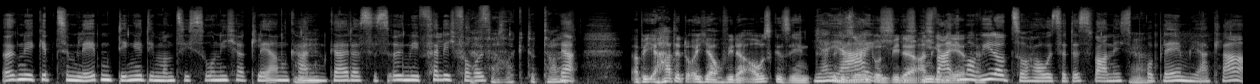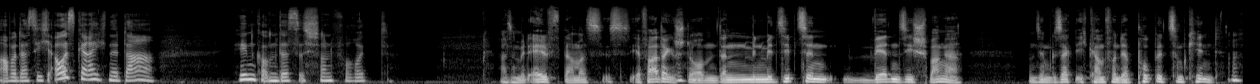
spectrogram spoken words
irgendwie gibt es im Leben Dinge, die man sich so nicht erklären kann. Nee. Geil, das ist irgendwie völlig verrückt. Ja, verrückt, total. Ja. Aber ihr hattet euch ja auch wieder ausgesehen, ja, ja, gesöhnt und wieder ich, ich war immer wieder zu Hause, das war nicht das ja. Problem, ja klar. Aber dass ich ausgerechnet da hinkomme, das ist schon verrückt. Also mit elf, damals ist ihr Vater gestorben. Mhm. Dann mit 17 werden sie schwanger. Und sie haben gesagt, ich kam von der Puppe zum Kind. Mhm.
